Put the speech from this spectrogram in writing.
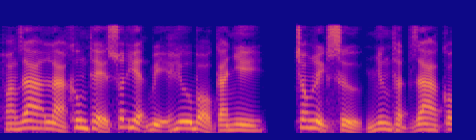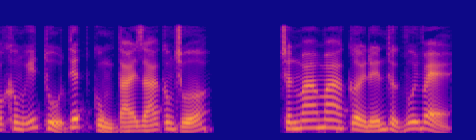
Hoàng gia là không thể xuất hiện bị hưu bỏ ca nhi, trong lịch sử nhưng thật ra có không ít thủ tiết cùng tái giá công chúa. Trần ma ma cười đến thực vui vẻ,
